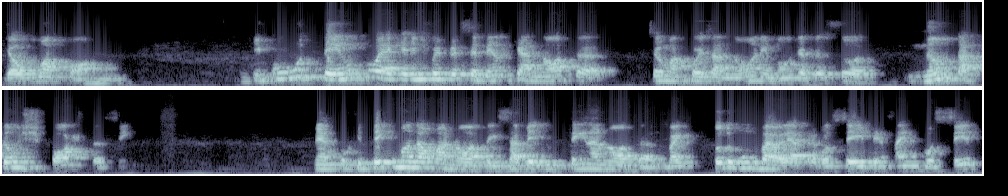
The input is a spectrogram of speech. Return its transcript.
de alguma forma. E com o tempo é que a gente foi percebendo que a nota ser uma coisa anônima, onde a pessoa não está tão exposta assim. Né? Porque ter que mandar uma nota e saber que tem na nota, vai, todo mundo vai olhar para você e pensar em você,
